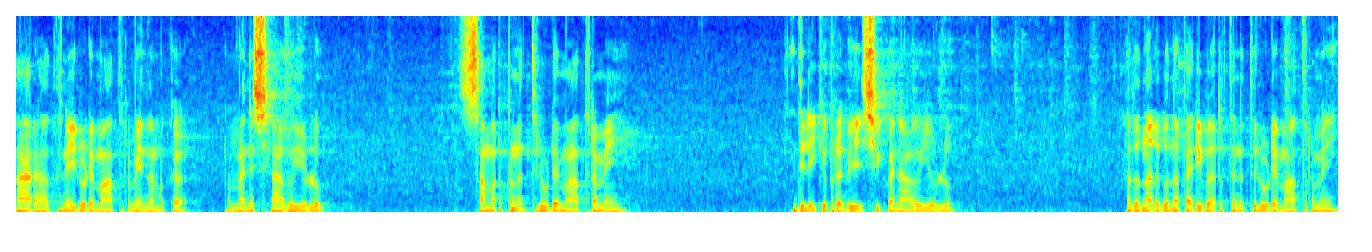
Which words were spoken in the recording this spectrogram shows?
ആരാധനയിലൂടെ മാത്രമേ നമുക്ക് മനസ്സിലാകുകയുള്ളൂ. സമർപ്പണത്തിലൂടെ മാത്രമേ ഇതിലേക്ക് പ്രവേശിക്കുവാനാകുകയുള്ളൂ. അത് നൽകുന്ന പരിവർത്തനത്തിലൂടെ മാത്രമേ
